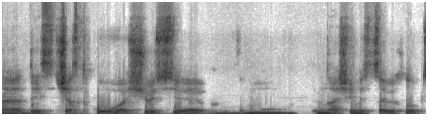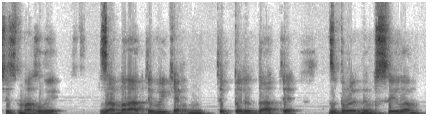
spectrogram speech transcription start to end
е, десь частково щось е, наші місцеві хлопці змогли забрати, витягнути, передати Збройним силам.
